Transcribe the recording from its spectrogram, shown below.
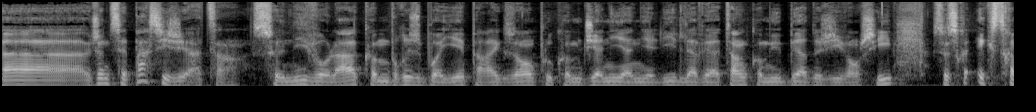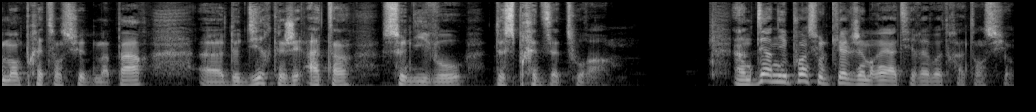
euh, je ne sais pas si j'ai atteint ce niveau-là, comme Bruce Boyer par exemple, ou comme Gianni Agnelli l'avait atteint, comme Hubert de Givenchy. Ce serait extrêmement prétentieux de ma part euh, de dire que j'ai atteint ce niveau de sprezzatura. Un dernier point sur lequel j'aimerais attirer votre attention.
